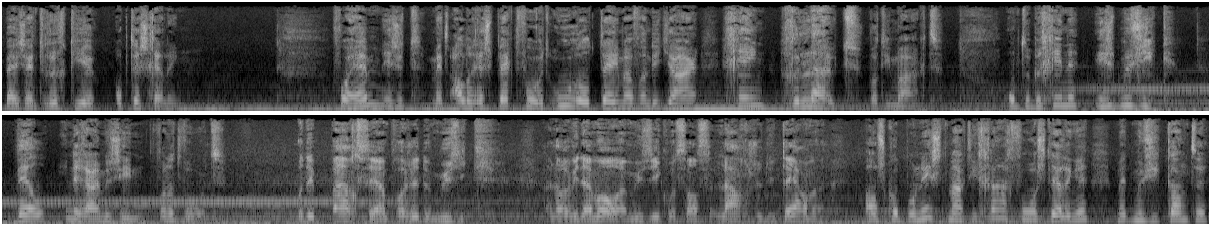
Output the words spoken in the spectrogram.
bij zijn terugkeer op Terschelling. Voor hem is het, met alle respect voor het oerolthema van dit jaar, geen geluid wat hij maakt. Om te beginnen is het muziek, wel in de ruime zin van het woord. Au départ, c'est un projet de musique. Alors évidemment, musique au sens large du terme. Als componist maakt hij graag voorstellingen met muzikanten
